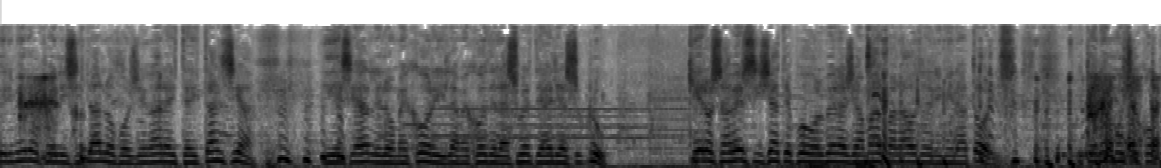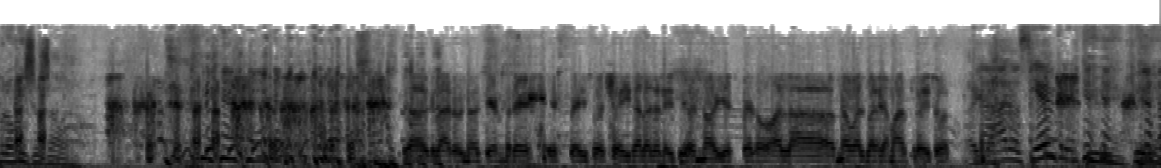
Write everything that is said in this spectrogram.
Primero felicitarlo por llegar a esta instancia y desearle lo mejor y la mejor de la suerte a él y a su club. Quiero saber si ya te puedo volver a llamar para la otra eliminatoria. Y tenés muchos compromisos ahora. No, claro, no siempre estoy ir a la selección, no, y espero ojalá me vuelva a llamar, profesor. Claro, siempre. Qué bien, qué bien.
